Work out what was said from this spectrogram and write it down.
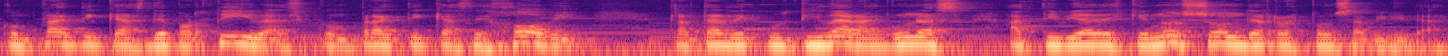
con prácticas deportivas, con prácticas de hobby, tratar de cultivar algunas actividades que no son de responsabilidad.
